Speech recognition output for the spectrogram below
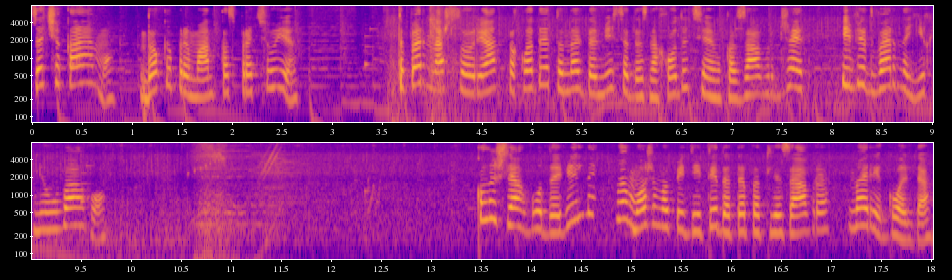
Зачекаємо, доки приманка спрацює. Тепер наш Сауріан прокладе тунель до місця, де знаходиться МКЗавр Джейд, і відверне їхню увагу. Коли шлях буде вільний, ми можемо підійти до тепетлізавра Мері Гольда.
